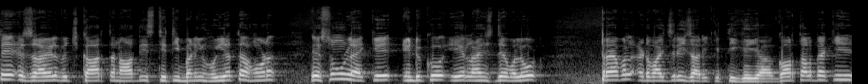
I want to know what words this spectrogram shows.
ਤੇ ਇਜ਼ਰਾਈਲ ਵਿਚਕਾਰ ਤਣਾਅ ਦੀ ਸਥਿਤੀ ਬਣੀ ਹੋਈ ਹੈ ਤਾਂ ਹੁਣ ਇਸ ਨੂੰ ਲੈ ਕੇ ਇੰਡਕੋ 에ਅਰਲਾਈਨਸ ਦੇ ਵੱਲੋਂ ਟਰੈਵਲ ਐਡਵਾਈਜ਼ਰੀ ਜਾਰੀ ਕੀਤੀ ਗਈ ਆ। ਗੌਰਤਲਬ ਹੈ ਕਿ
